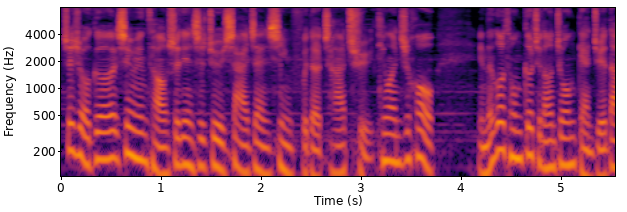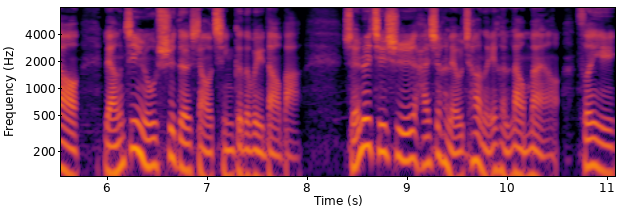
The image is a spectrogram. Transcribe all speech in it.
这首歌《幸运草》是电视剧《下一站幸福》的插曲，听完之后。你能够从歌曲当中感觉到梁静茹式的小情歌的味道吧，旋律其实还是很流畅的，也很浪漫啊。所以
